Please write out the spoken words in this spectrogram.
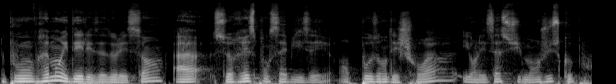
Nous pouvons vraiment aider les adolescents à se responsabiliser en posant des choix et en les assumant jusqu'au bout.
